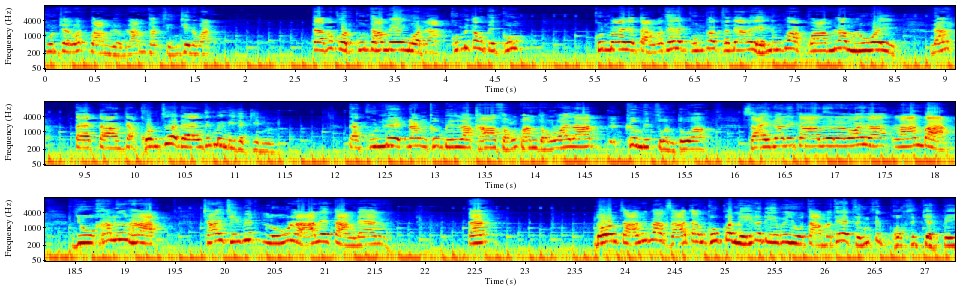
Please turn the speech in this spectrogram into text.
คุณจะลดความเหลื่อมล้ำทักษิณชินวัตรแต่ปรากฏคุณทำเองหมดอะ คุณไม่ต้องติดคุก คุณมาจากต่างประเทศ คุณก็แสดงให้เห็นถึงว่าความร่ำรวยนะ แตกต่างจากคนเสื้อแดงที่ไม่มีจะกิน แต่คุณเนี่ยนั่งเครื่องบินราคา 2,200 ล้าน เครื่องบินส่วนตัว ใส่นาฬิกาเรือนละร้อยละล้านบาท อยู่ข้างเรื่องหาด ใช้ชีวิตหรูหราในต่างแดนนะโดนสารพิพากษาจำคุกก็หนีก็ดีไปอยู่ต่างประเทศถึง 16 17 ปี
